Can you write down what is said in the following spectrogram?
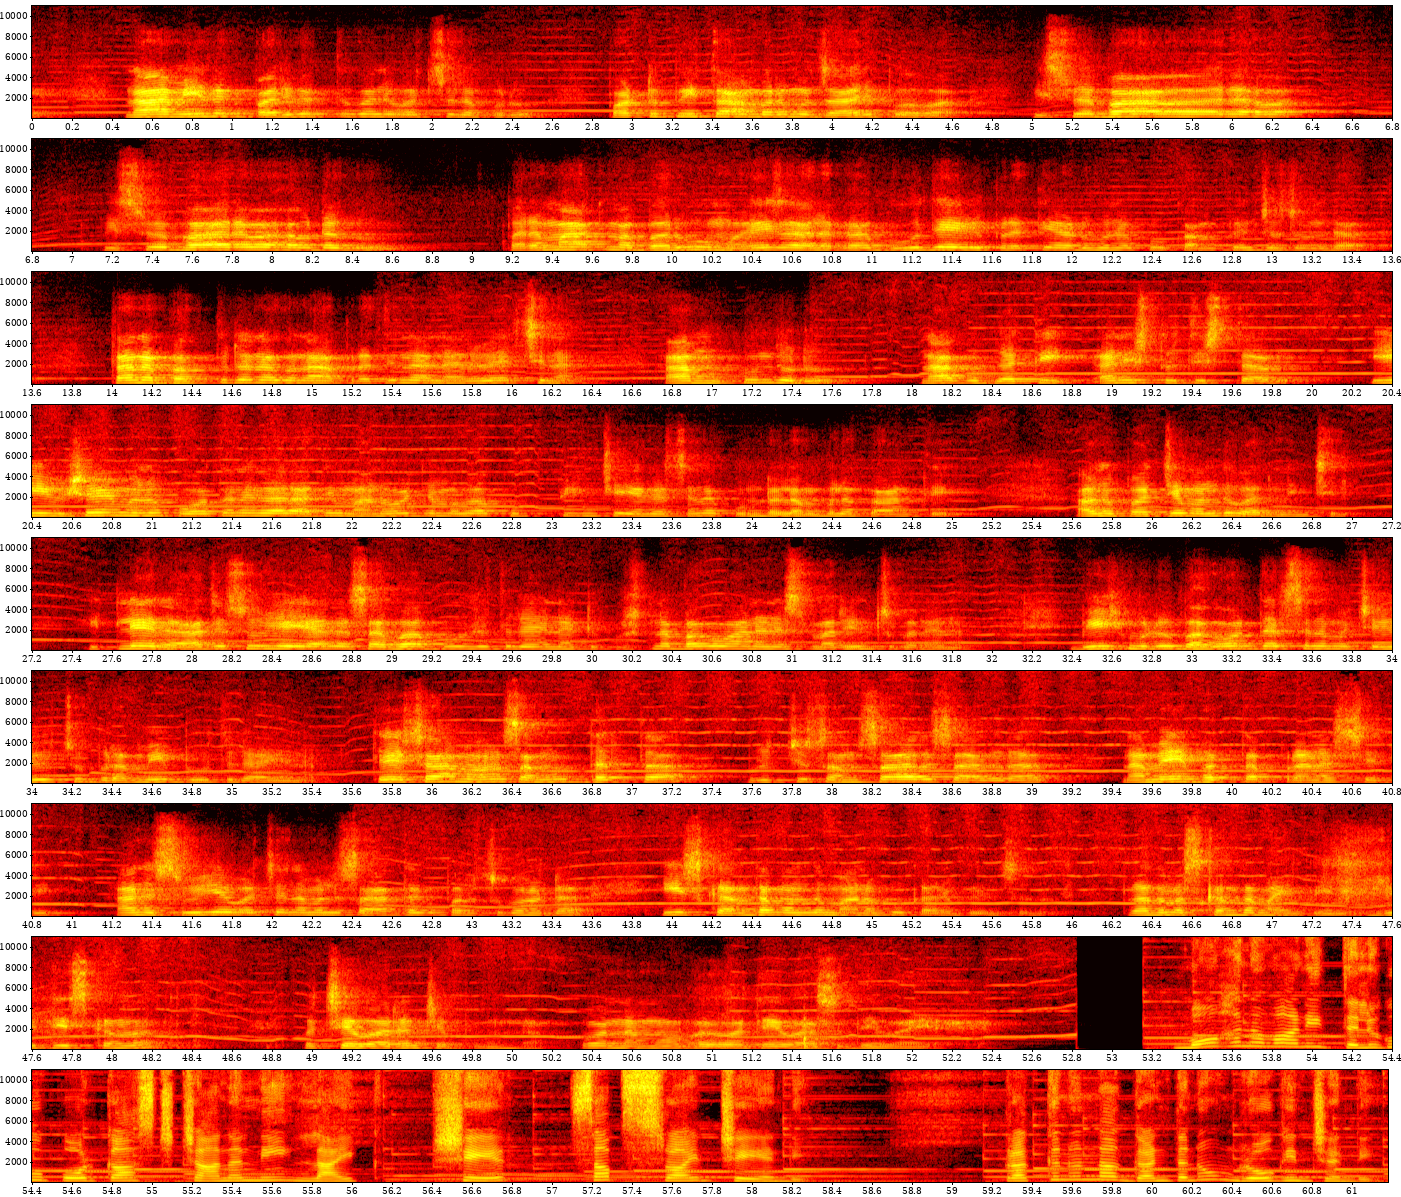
నా మీదకు పరిగెత్తుకొని వచ్చినప్పుడు పట్టు పీతాంబరము జారిపోవ. విశ్వభారవ విశ్వభారవహుడగు పరమాత్మ బరువు మొయజాలక భూదేవి ప్రతి అడుగునకు కంపించుచుండ. తన భక్తుడనగు నా ప్రతిన నెరవేర్చిన ఆ ముకుందుడు నాకు గతి అని స్తుతిస్తాడు. ఈ విషయమును పోతన గారు అతి మనోజ్ఞముగా కుప్పించి ఎగసిన కుండలంబుల కాంతి అను పద్యమందు వర్ణించింది ఇట్లే రాజసూయ యాగ సభా పూజితుడైనట్టు కృష్ణ భగవాను స్మరించుకునేను. భీష్ముడు భగవద్దర్శనము చేయుచు బ్రహ్మీభూతుడాయన తేషామహ సముద్ధర్త మృత్యు సంసార సాగర నమే భక్త ప్రణశ్యతి అని స్వీయ వచనములు సార్థకపరుచుకొనుట ఈ స్కంధమందు మనకు కనిపించదు ప్రథమ స్కంధం అయిపోయింది. ద్వితీయ స్కంధం వచ్చే వారం చెప్పుకుందాం. ఓ నమో భగవతే వాసుదేవాయ. మోహనవాణి తెలుగు పోడ్కాస్ట్ ఛానల్ని లైక్ షేర్ సబ్స్క్రైబ్ చేయండి. ప్రక్కనున్న గంటను మ్రోగించండి.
